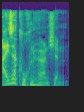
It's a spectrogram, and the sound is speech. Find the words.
Eiserkuchenhörnchen.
